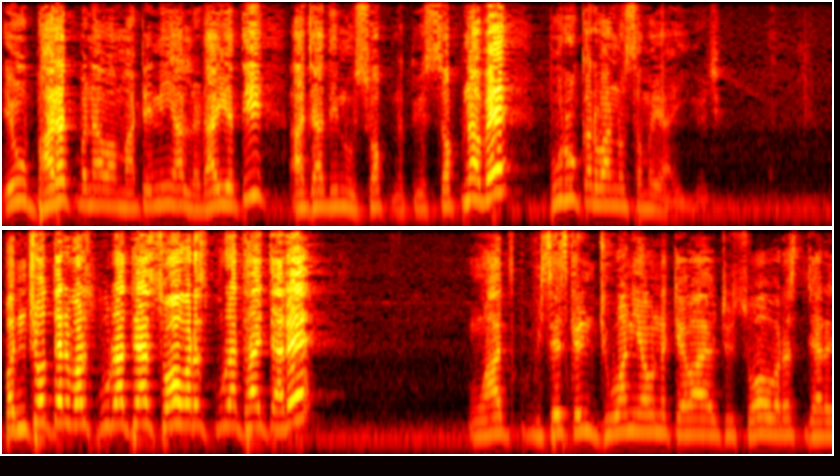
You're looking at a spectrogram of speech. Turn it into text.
એવું ભારત બનાવવા માટેની આ લડાઈ હતી. આઝાદીનું સ્વપ્ન હતું. એ સ્વપ્ન હવે પૂરું કરવાનો સમય આવી ગયો છે. પંચોતેર વર્ષ પૂરા થયા, સો વર્ષ પૂરા થાય ત્યારે હું આજ વિશેષ કરીને જુવાનિયાઓને કહેવા આવ્યો છું, સો વર્ષ જ્યારે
